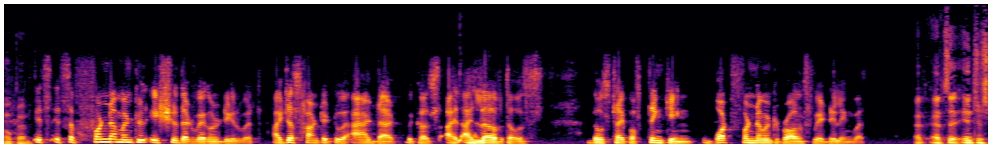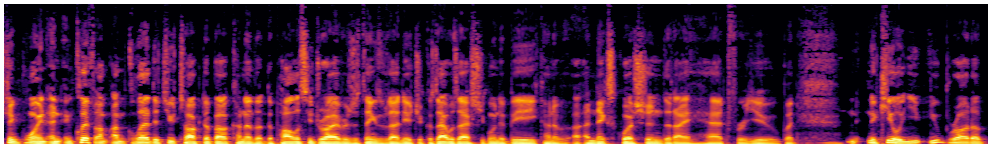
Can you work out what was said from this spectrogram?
okay. It's it's a fundamental issue that we're going to deal with. I just wanted to add that because I, I love those those type of thinking, what fundamental problems we're dealing with. That's an interesting point. And, and Cliff, I'm, I'm glad that you talked about kind of the, the policy drivers and things of that nature, because that was actually going to be kind of a, a, next question that I had for you. But Nikhil, you, you brought up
